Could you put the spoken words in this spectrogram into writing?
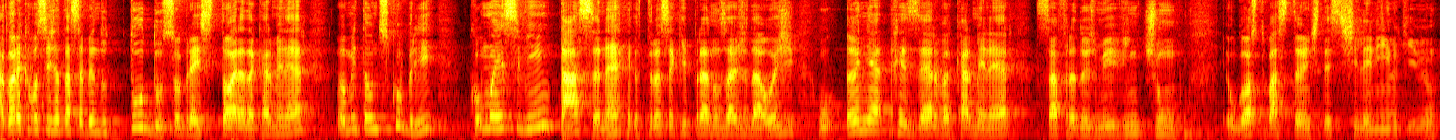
Agora que você já está sabendo tudo sobre a história da Carmener, vamos então descobrir como é esse vinho em taça, né? Eu trouxe aqui para nos ajudar hoje o Ania Reserva Carmener Safra 2021. Eu gosto bastante desse chileninho aqui, viu?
